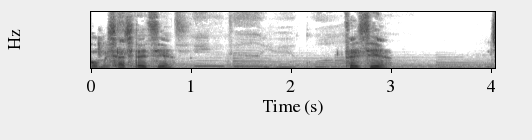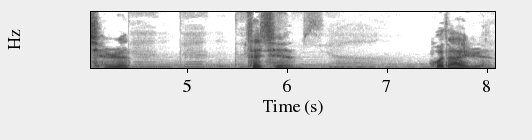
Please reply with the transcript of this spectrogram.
我们下期再见。再见，前任。再见，我的爱人。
